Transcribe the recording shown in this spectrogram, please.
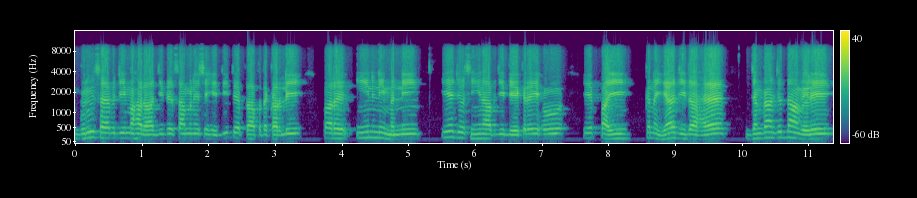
ਗੁਰੂ ਸਾਹਿਬ ਜੀ ਮਹਾਰਾਜ ਜੀ ਦੇ ਸਾਹਮਣੇ ਸ਼ਹੀਦੀ ਤੇ ਪ੍ਰਾਪਤ ਕਰ ਲਈ, ਪਰ ਈਨ ਨਹੀਂ ਮੰਨੀ। ਇਹ ਜੋ ਸੀਨ ਆਪ ਜੀ ਦੇਖ ਰਹੇ ਹੋ, ਇਹ ਭਾਈ ਕਨਈਆ ਜੀ ਦਾ ਹੈ। ਜੰਗਾਂ ਜੁੱਧਾਂ ਵੇਲੇ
